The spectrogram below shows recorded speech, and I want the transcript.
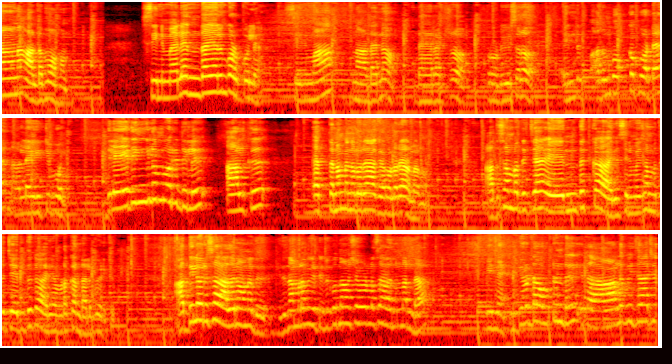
ആണ് ആളുടെ മോഹം. സിനിമയിൽ എന്തായാലും കുഴപ്പമില്ല. സിനിമ നടനോ ഡയറക്ടറോ പ്രൊഡ്യൂസറോ എന്ത് അതും ഒക്കെ പോട്ടെ ലൈറ്റ് പോയി. ഇതിലേതെങ്കിലും ഒരു ഇതിൽ ആൾക്ക് എത്തണം എന്നുള്ളൊരു ആഗ്രഹമുള്ള ഒരാളാണ്. അത് സംബന്ധിച്ച എന്ത് കാര്യം സിനിമയെ സംബന്ധിച്ച എന്ത് കാര്യം അവിടെ കണ്ടാലും പേടിക്കും. അതിലൊരു സാധനമാണ് ഇത് ഇത് നമ്മളെ വീട്ടിലേക്കൊന്നും ആവശ്യമുള്ള സാധനം എന്നല്ല പിന്നെ എനിക്കൊരു ഡൗട്ട് ഉണ്ട്. ഇത് ആൾ വിചാരിച്ച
